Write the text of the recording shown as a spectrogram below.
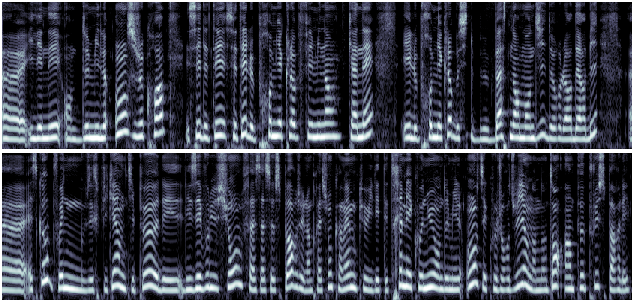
euh, il est né en 2011, je crois, et c'était le premier club féminin canet et le premier club aussi de Basse-Normandie de roller derby. Euh, est-ce que vous pouvez nous expliquer un petit peu des, les évolutions face à ce sport? J'ai l'impression quand même qu'il était très méconnu en 2011 et qu'aujourd'hui, on en entend un peu plus parler.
